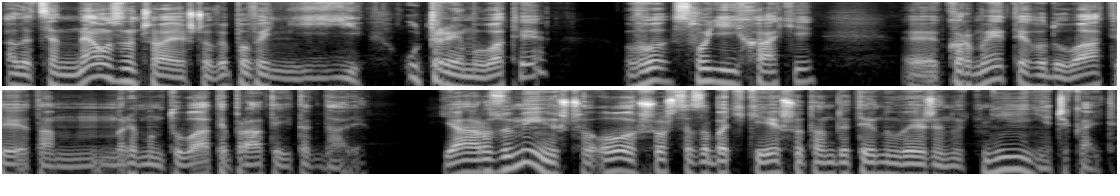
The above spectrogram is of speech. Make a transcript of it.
Але це не означає, що ви повинні її утримувати в своїй хаті, е, кормити, годувати, там, ремонтувати, прати і так далі. Я розумію, що о, що ж це за батьки, що там дитину виженуть. Ні, ні, ні, чекайте.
